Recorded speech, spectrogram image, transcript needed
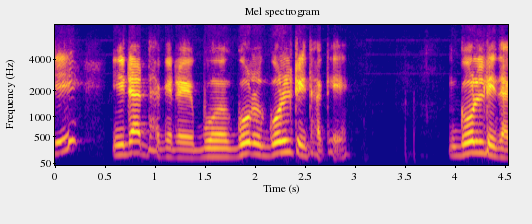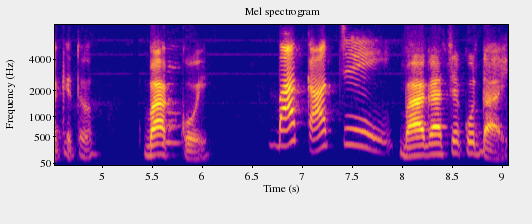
কি ইডার থাকে রে গোল গোলটি থাকে। গোলটি থাকে তো। বাঘ কই? বাঘ আছে। বাঘ আছে কোথায়?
